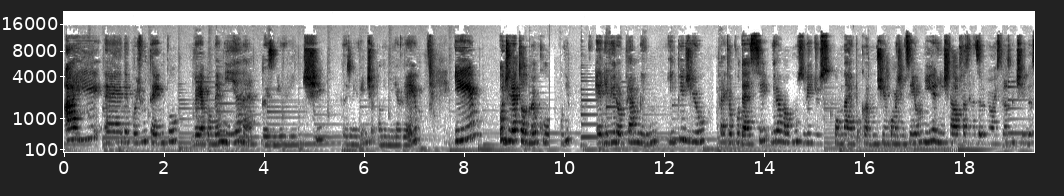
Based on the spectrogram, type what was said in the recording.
Aí, é, depois de um tempo, veio a pandemia, né? 2020, 2020 a pandemia veio. E o diretor do meu clube, ele virou para mim e pediu para que eu pudesse gravar alguns vídeos. Como na época não tinha como a gente se reunir, a gente estava fazendo as reuniões transmitidas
